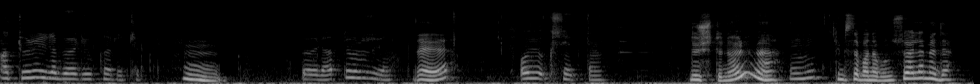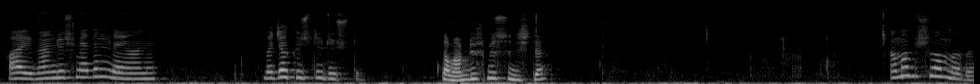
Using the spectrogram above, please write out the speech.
Atıyoruz ya böyle yukarı çık. Hmm. Böyle atlıyoruz ya. Ee, O yüksekten. düştün öyle mi? Hı hı. Kimse bana bunu söylemedi. Hayır ben düşmedim de yani. Bacak üstü düştüm. Tamam düşmüşsün işte. Ama bir şey olmadı.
